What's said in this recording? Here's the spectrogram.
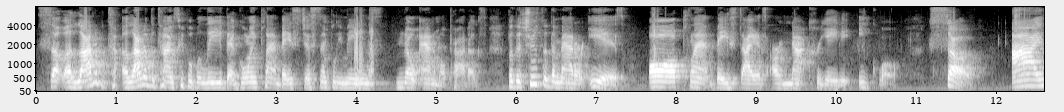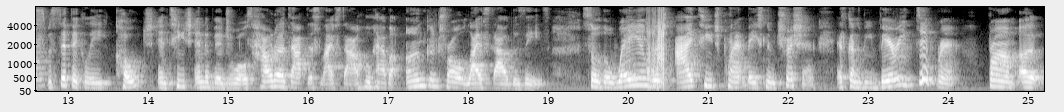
so a lot of a lot of the times people believe that going plant-based just simply means no animal products but the truth of the matter is all plant-based diets are not created equal so I specifically coach and teach individuals how to adopt this lifestyle who have an uncontrolled lifestyle disease. So, the way in which I teach plant based nutrition is going to be very different from a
